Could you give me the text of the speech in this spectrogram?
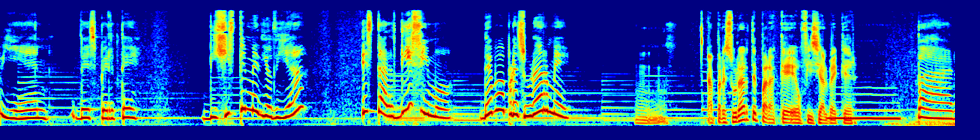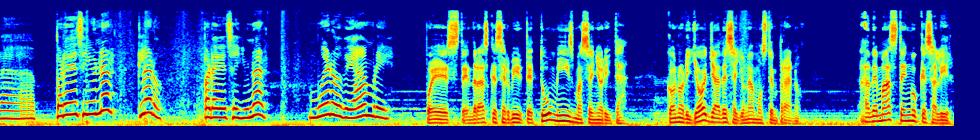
bien. Desperté. ¿Dijiste mediodía? Es tardísimo. Debo apresurarme. ¿Apresurarte para qué, oficial Becker? Mm, para... para desayunar, claro. Para desayunar. Muero de hambre. Pues tendrás que servirte tú misma, señorita. Connor y yo ya desayunamos temprano. Además, tengo que salir.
